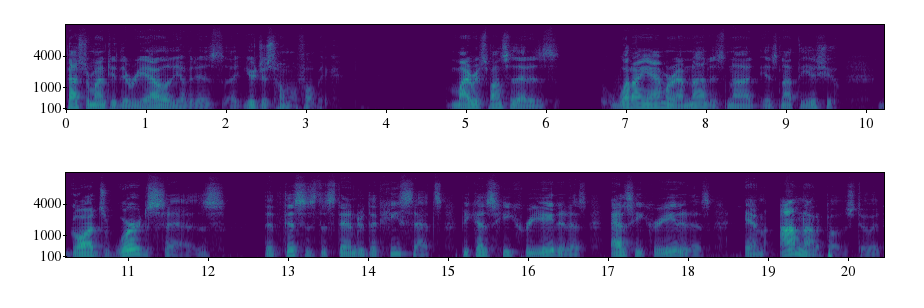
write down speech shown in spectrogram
pastor monty the reality of it is uh, you're just homophobic. My response to that is what i am or am not is not is not the issue. God's word says that this is the standard that he sets because he created us as he created us. And i'm not opposed to it.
